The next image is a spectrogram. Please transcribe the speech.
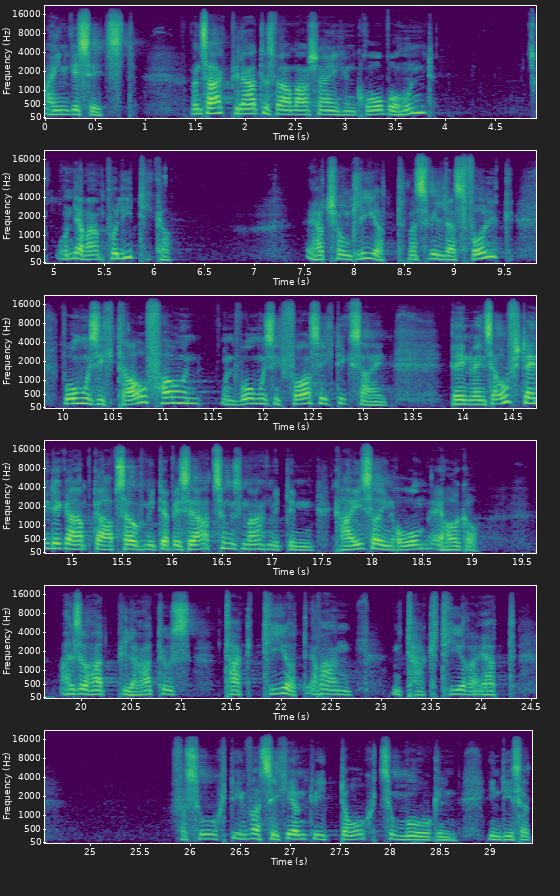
eingesetzt. Man sagt, Pilatus war wahrscheinlich ein grober Hund und er war ein Politiker. Er hat jongliert. Was will das Volk? Wo muss ich draufhauen und wo muss ich vorsichtig sein? Denn wenn es Aufstände gab, gab es auch mit der Besatzungsmacht, mit dem Kaiser in Rom Ärger. Also hat Pilatus taktiert. Er war ein, ein Taktierer. Er hat versucht, immer sich irgendwie durchzumogeln in dieser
